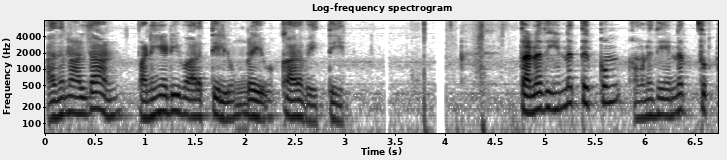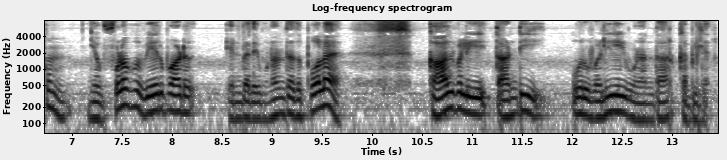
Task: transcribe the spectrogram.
அதனால்தான் பனையடி வாரத்தில் உங்களை உட்கார வைத்தேன். தனது எண்ணத்துக்கும் அவனது எண்ணத்துக்கும் எவ்வளவு வேறுபாடு என்பதை உணர்ந்தது போல கால்வழியை தாண்டி ஒரு வழியை உணர்ந்தார் கபிலர்.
